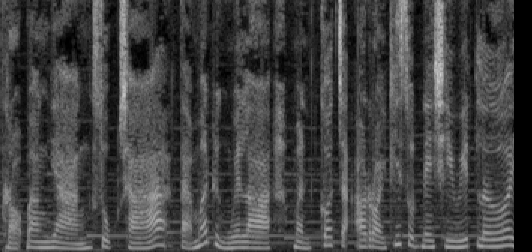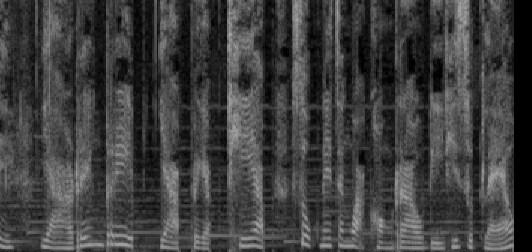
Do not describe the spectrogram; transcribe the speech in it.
เพราะบางอย่างสุกช้า แต่เมื่อถึงเวลามันก็จะอร่อยที่สุดในชีวิตเลย อย่าเร่งรีบ อย่าเปรียบเทียบ สุขในจังหวะของเราดีที่สุดแล้ว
